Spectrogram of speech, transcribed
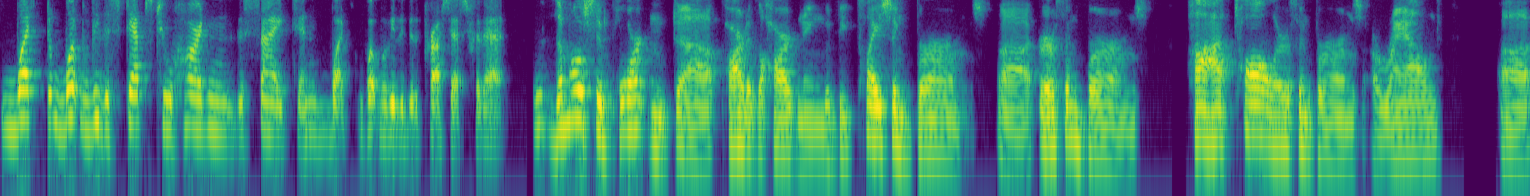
what what would be the steps to harden the site and what what would be the, the process for that? the most important uh, part of the hardening would be placing berms, uh, earthen berms, hot, tall earthen berms around uh,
